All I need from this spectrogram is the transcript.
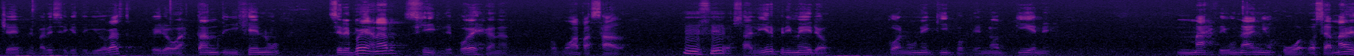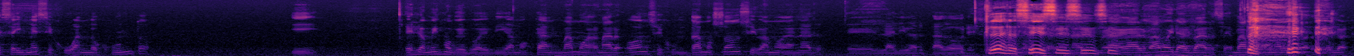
Che, me parece que te equivocas, pero bastante ingenuo. ¿Se le puede ganar? Sí, le podés ganar, como ha pasado. Pero salir primero con un equipo que no tiene más de un año, o sea, más de seis meses jugando juntos, y es lo mismo que, pues, digamos, Can, vamos a armar 11, juntamos 11 y vamos a ganar eh, la Libertadores. Claro, Vamos sí, sí, ganar- sí, sí. a- Vamos a ir al Barça, vamos a ganar el Barcelona.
